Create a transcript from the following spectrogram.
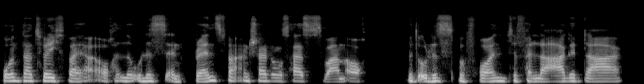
Und natürlich war ja auch eine Ulysses and Friends Veranstaltung. Das heißt, es waren auch mit Ulysses befreundete Verlage da,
